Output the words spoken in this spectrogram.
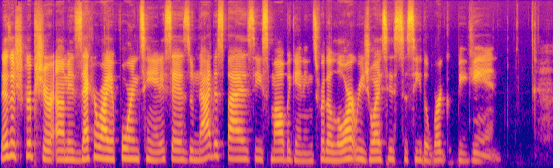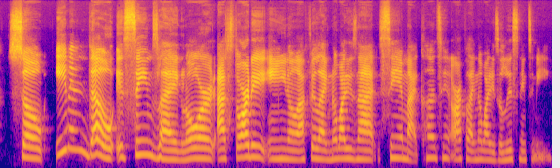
There's a scripture, um, it's Zechariah 4 and 10. It says, Do not despise these small beginnings, for the Lord rejoices to see the work begin. So even though it seems like, Lord, I started and you know, I feel like nobody's not seeing my content or I feel like nobody's listening to me.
